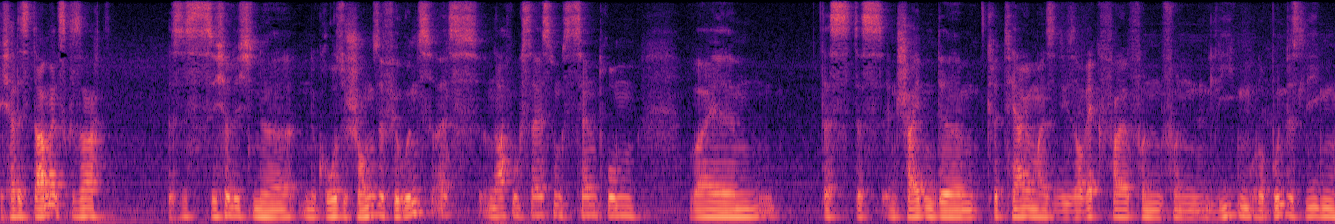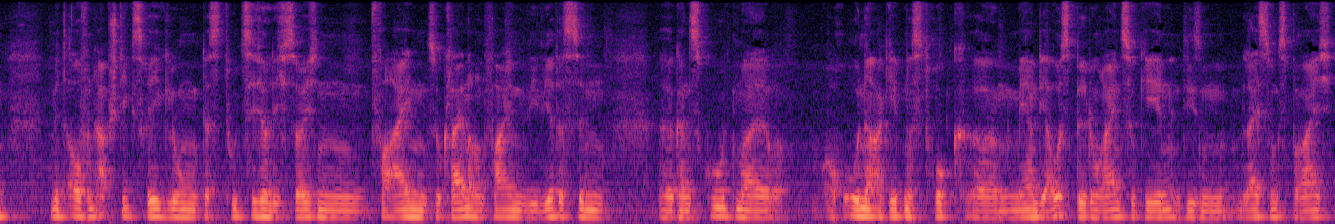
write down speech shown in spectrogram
ich hatte es damals gesagt, es ist sicherlich eine, eine große Chance für uns als Nachwuchsleistungszentrum, weil das, das entscheidende Kriterium, also dieser Wegfall von, von Ligen oder Bundesligen mit Auf- und Abstiegsregelungen, das tut sicherlich solchen Vereinen, so kleineren Vereinen wie wir das sind, äh, ganz gut, mal auch ohne Ergebnisdruck äh, mehr in die Ausbildung reinzugehen in diesem Leistungsbereich.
